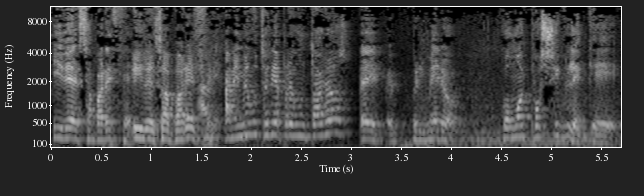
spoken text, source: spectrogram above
Y desaparece. Y desaparece. A mí, me gustaría preguntaros, eh, primero, ¿Cómo es posible que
